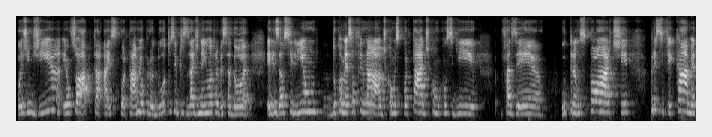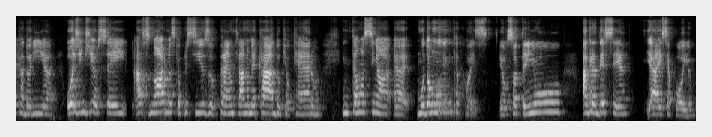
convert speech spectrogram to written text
Hoje em dia, eu sou apta a exportar meu produto sem precisar de nenhum atravessador. Eles auxiliam do começo ao final, de como exportar, de como conseguir fazer o transporte, precificar a mercadoria. Hoje em dia eu sei as normas que eu preciso para entrar no mercado que eu quero. Então, assim, ó, é, mudou muita coisa. Eu só tenho agradecer a esse apoio.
